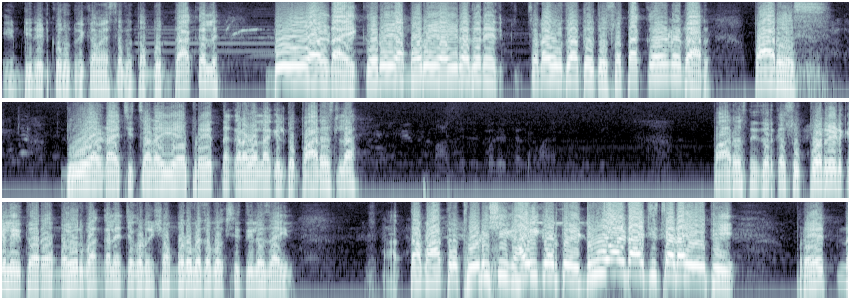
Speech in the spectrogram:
एमटी रेड करून रिकाम्या असतात तंबूत दाखल. डो आरडाय करो या मरो या इराद्याने चढावर जातोय तो स्वतः कर्णधार पारस. डू आरडायची चढाई आहे प्रयत्न करावा लागेल तो पारसला. पारसने जर का सुपर रेड केली तर मयूर बांगाल यांच्याकडून शंभर रुपयाचं बक्षीस दिलं जाईल. आता मात्र थोडीशी घाई करतोय. डू आरडायची चढाई होती. प्रयत्न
